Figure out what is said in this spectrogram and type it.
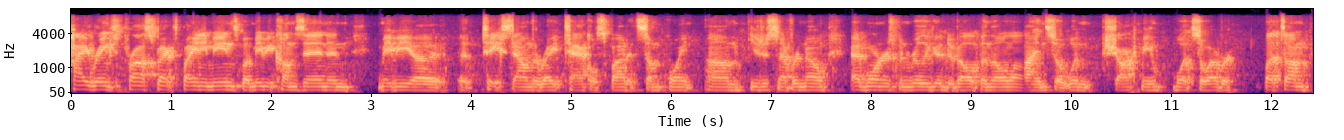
high ranked prospect by any means, but maybe comes in and maybe uh, uh, takes down the right tackle spot at some point. Um, you just never know. Ed Warinner's been really good developing the line, so it wouldn't shock me whatsoever. But um,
